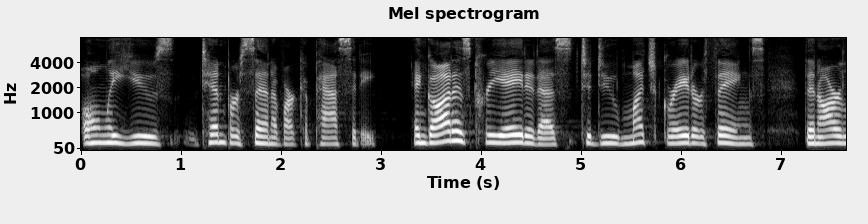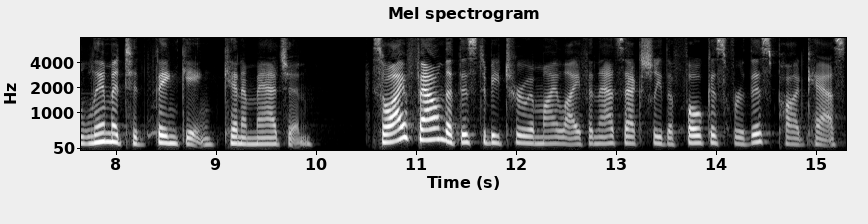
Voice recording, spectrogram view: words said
only use 10% of our capacity. And God has created us to do much greater things than our limited thinking can imagine. So I've found that this to be true in my life, and that's actually the focus for this podcast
